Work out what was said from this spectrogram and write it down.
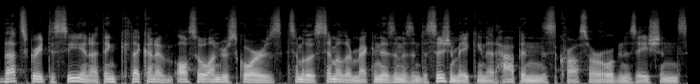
That's great to see. And I think that kind of also underscores some of those similar mechanisms and decision making that happens across our organizations.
